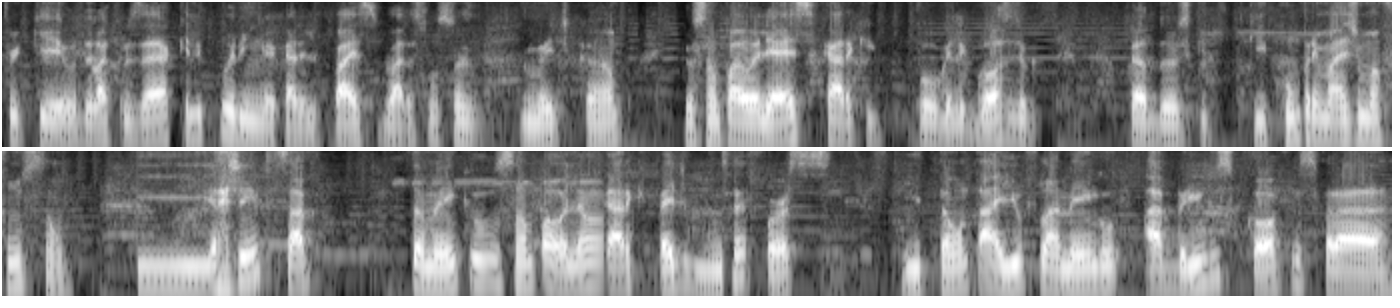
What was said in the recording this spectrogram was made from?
porque o De La Cruz é aquele coringa, cara. Ele faz várias funções no meio de campo. E o São Paulo ele é esse cara que, pô, ele gosta de jogadores que, que cumprem mais de uma função. E a gente sabe também que o São Paulo é um cara que pede muitos reforços. Então tá aí o Flamengo abrindo os cofres para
